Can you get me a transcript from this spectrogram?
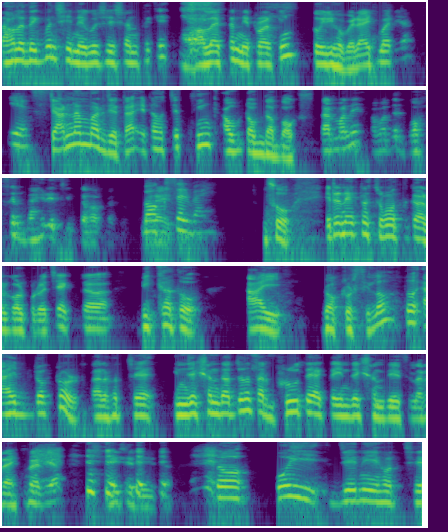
তাহলে দেখবেন সেই নেগোসিয়েশন থেকে ভালো একটা নেটওয়ার্কিং তৈরি হবে রাইট মারিয়া? চার নাম্বার যেটা এটা হচ্ছে think out of the box তার মানে আমাদের বক্সের বাইরে চিন্তা ভাবনা? বক্সের বাইরে। সো এটা নিয়ে একটা চমৎকার গল্প রয়েছে একটা বিখ্যাত আই ডক্টর ছিল। তো আই ডক্টর তার হচ্ছে ইনজেকশন দেওয়ার জন্য তার ভ্রুতে একটা ইনজেকশন দিয়েছিল রাইট মারিয়া? তো ওই যিনি হচ্ছে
